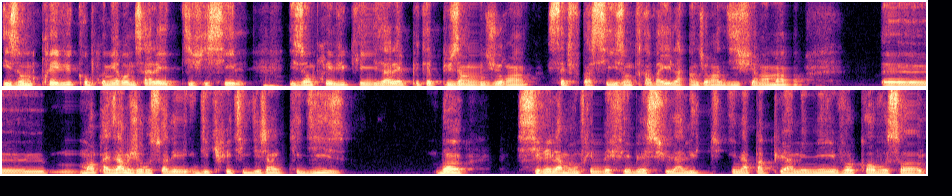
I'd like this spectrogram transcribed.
Ils ont prévu qu'au premier round, ça allait être difficile. Ils ont prévu qu'ils allaient être peut-être plus endurants. Cette fois-ci, ils ont travaillé l'endurance différemment. Euh, moi, par exemple, je reçois des, critiques des gens qui disent Bon, Cyril a montré des faiblesses sur la lutte, il n'a pas pu amener Volkov au sol.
